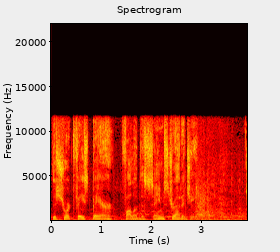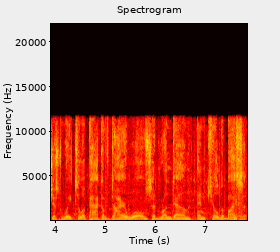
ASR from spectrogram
the short-faced bear followed the same strategy. Just wait till a pack of dire wolves had run down and killed a bison.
